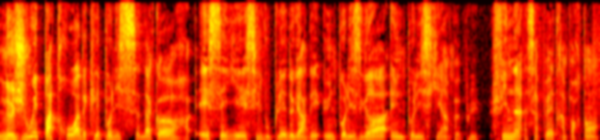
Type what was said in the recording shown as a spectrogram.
Ne jouez pas trop avec les polices, d'accord? Essayez, s'il vous plaît, de garder une police gras et une police qui est un peu plus fine. Ça peut être important.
